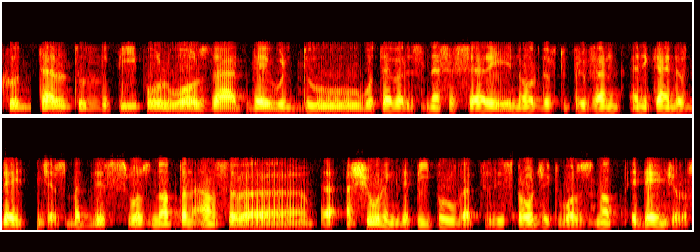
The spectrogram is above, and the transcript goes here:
could tell to the people was that they will do whatever is necessary necessary in order to prevent any kind of dangers. But this was not an answer uh, assuring the people that this project was not a dangerous.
